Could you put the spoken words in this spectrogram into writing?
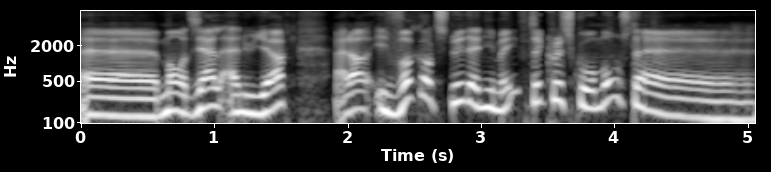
euh, mondial à New York. Alors, il va continuer d'animer. Faut dire que Chris Cuomo, c'est un...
